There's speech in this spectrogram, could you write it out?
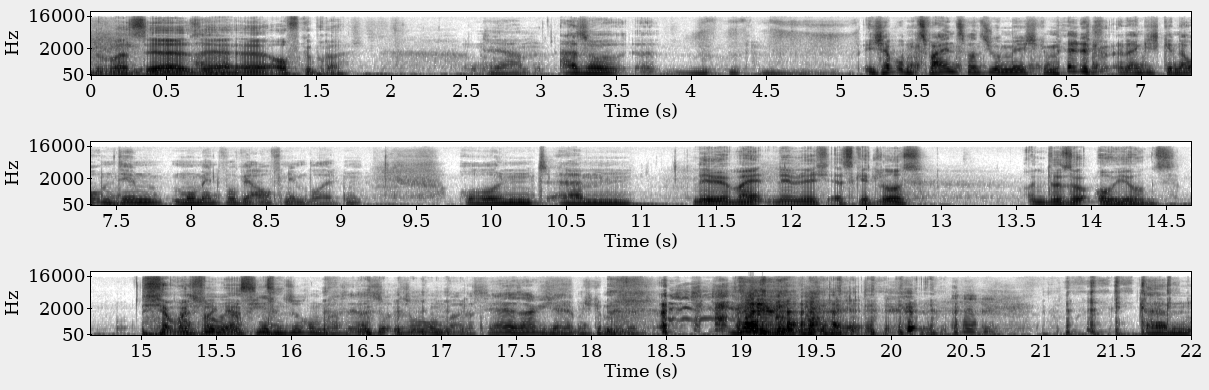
Du warst sehr, sehr äh, aufgebracht. Ja, also, äh, ich habe um 22 Uhr mich gemeldet, eigentlich genau um den Moment, wo wir aufnehmen wollten. Und ähm, Nee, wir meinten nämlich, es geht los. Und du so, oh Jungs. Ich habe euch auf vergessen. jeden, so rum war Ja, so, so rum war das. Ja, ja, sag ich ja, ich habe mich gemeldet. ähm,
